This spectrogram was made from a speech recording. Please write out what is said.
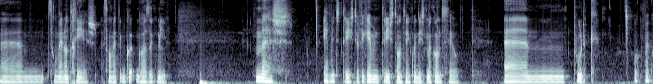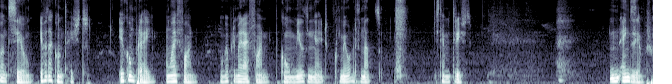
Um, Salomé, não te rias. Salomé go- goza comigo. Mas é muito triste. Eu fiquei muito triste ontem quando isto me aconteceu. Ahm, porque o que me aconteceu, eu vou dar contexto. Eu comprei um iPhone, o meu primeiro iPhone, com o meu dinheiro, com o meu ordenado. Isto é muito triste. Em dezembro.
